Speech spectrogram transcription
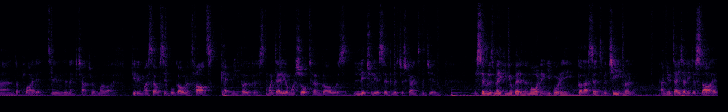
and applied it to the next chapter of my life giving myself simple goal and tasks kept me focused. My daily or my short term goal was literally as simple as just going to the gym. As simple as making your bed in the morning, you've already got that sense of achievement and your day's only just started.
